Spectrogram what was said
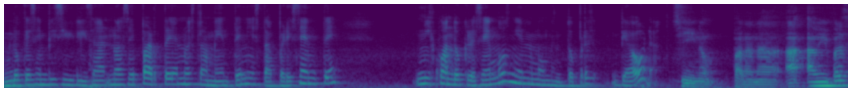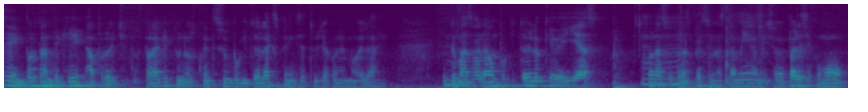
Lo que se invisibiliza no hace parte de nuestra mente ni está presente ni cuando crecemos ni en el momento de ahora. Sí, no, para nada. A, a mí me parece importante que aprovechemos para que tú nos cuentes un poquito de la experiencia tuya con el modelaje. Y tú me has hablado un poquito de lo que veías con las otras personas también, a mí eso me parece como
